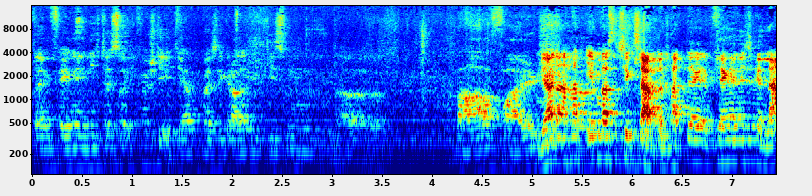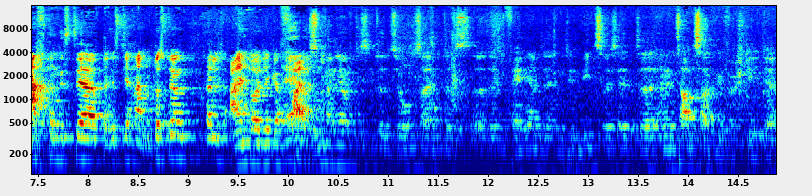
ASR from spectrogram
der Empfänger nicht als solche versteht, ja? weil sie gerade mit diesem äh, wahr, falsch. Ja, dann hat äh, eben was nicht geklappt. Dann hat der Empfänger nicht gelacht, dann ist, der, dann ist die Hand. Und das wäre ein relativ eindeutiger ja, Fall. das ne? kann ja auch die Situation sein, dass äh, der Empfänger den, den Witz als hätte eine Tatsache versteht ja?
